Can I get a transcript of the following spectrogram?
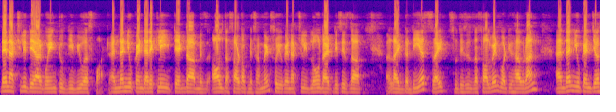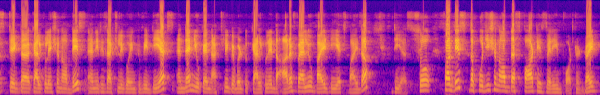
then actually they are going to give you a spot and then you can directly take the all the sort of measurements. So, you can actually know that this is the uh, like the DS right. So, this is the solvent what you have run and then you can just take the calculation of this and it is actually going to be dx and then you can actually be able to calculate the RF value by dx by the ds. So, for this the position of the spot is very important right.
